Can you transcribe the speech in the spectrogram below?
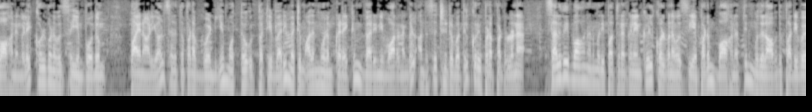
வாகனங்களை கொள்வனவு செய்யும் போதும் பயனாளியால் செலுத்தப்பட வேண்டிய மொத்த உற்பத்தி வரி மற்றும் அதன் மூலம் கிடைக்கும் வரி நிவாரணங்கள் அந்த சிற்றிருப்பத்தில் குறிப்பிடப்பட்டுள்ளன. சலுகை வாகன அனுமதி பத்திரங்களின் கீழ் கொள்வனவு செய்யப்படும் வாகனத்தின் முதலாவது பதிவு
